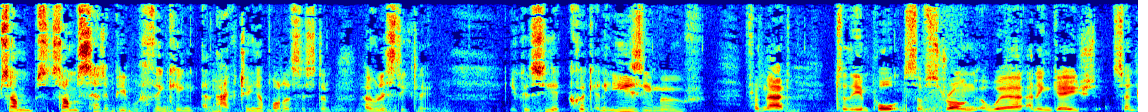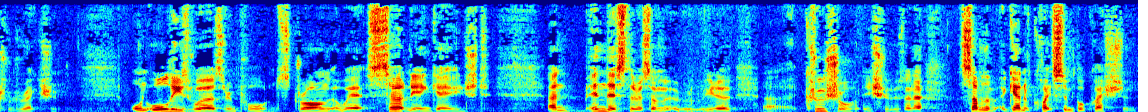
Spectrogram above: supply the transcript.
some, some set of people thinking and acting upon a system holistically, you can see a quick and easy move from that to the importance of strong, aware, and engaged central direction. On all these words are important strong, aware, certainly engaged. And in this, there are some you know, uh, crucial issues. And uh, some of them, again, a quite simple question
